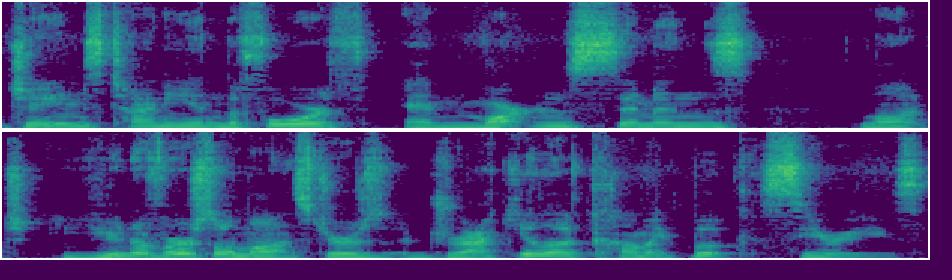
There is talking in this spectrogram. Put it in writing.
James Tynion IV and Martin Simmonds launch Universal Monsters Dracula comic book series.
